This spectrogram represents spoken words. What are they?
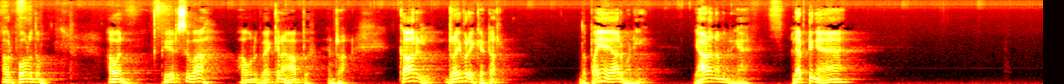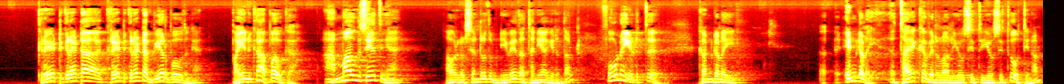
அவர் போனதும் அவன் பெருசு வா அவனுக்கு வைக்கிறேன் ஆப்பு என்றான். காரில் டிரைவரை கேட்டார். இந்த பையன் யார் மணி? யாரை நம்புறீங்க? லெஃப்ட்டுங்க. கிரேட் கிரேட்டாக கிரேட் கிரேட்டாக பியர் போகுதுங்க. பையனுக்கா அப்பாவுக்கா? அம்மாவுக்கு சேர்த்துங்க. அவர்கள் சென்றதும் நிவேதா தனியாக இருந்தால் ஃபோனை எடுத்து கண்களை எண்களை தயக்க விரலால் யோசித்து யோசித்து ஒத்தினாள்.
